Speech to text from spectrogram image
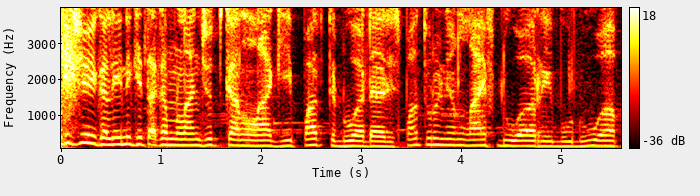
Oke cuy, kali ini kita akan melanjutkan lagi part kedua dari Sepatu Reunion Live 2022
